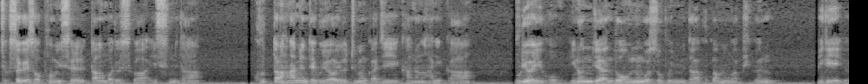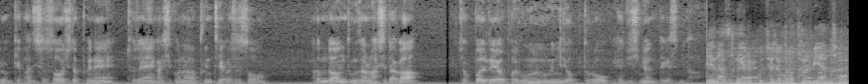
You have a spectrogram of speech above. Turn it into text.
즉석에서 permit을 다운받을 수가 있습니다. 그룹당 하나면 되고요. 12명까지 가능하니까 무료이고 인원 제한도 없는 것으로 보입니다. 쿠카몬가 peak은 미리 이렇게 받으셔서 휴대폰에 저장해 가시거나 프린트해 가셔서 아름다운 등산을 하시다가 적발되어 벌금을 물는 일이 없도록 해주시면 되겠습니다. 일이나 통일을 구체적으로 준비한 정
